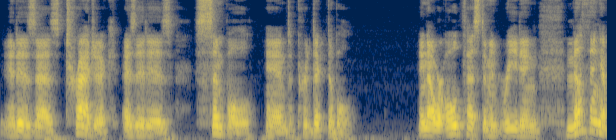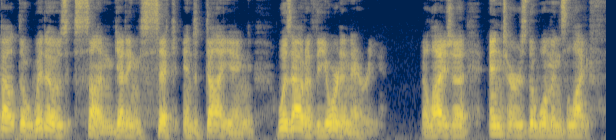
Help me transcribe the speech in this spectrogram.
It is as tragic as it is simple and predictable. In our Old Testament reading, nothing about the widow's son getting sick and dying was out of the ordinary. Elijah enters the woman's life.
